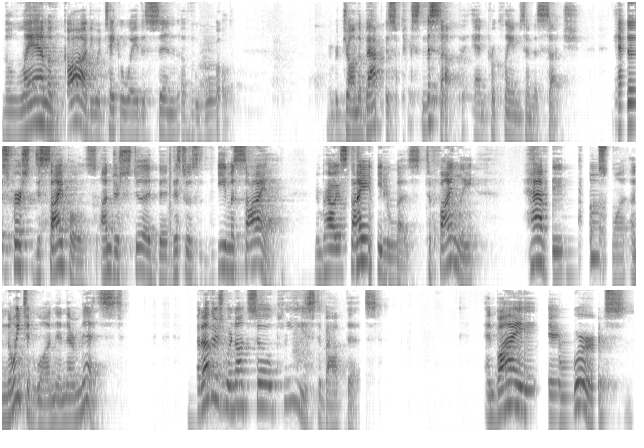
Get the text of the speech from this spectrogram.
the Lamb of God who would take away the sin of the world. Remember, John the Baptist picks this up and proclaims him as such. And those first disciples understood that this was the Messiah. Remember how excited Peter was to finally have the anointed one in their midst. But others were not so pleased about this. And by their words,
